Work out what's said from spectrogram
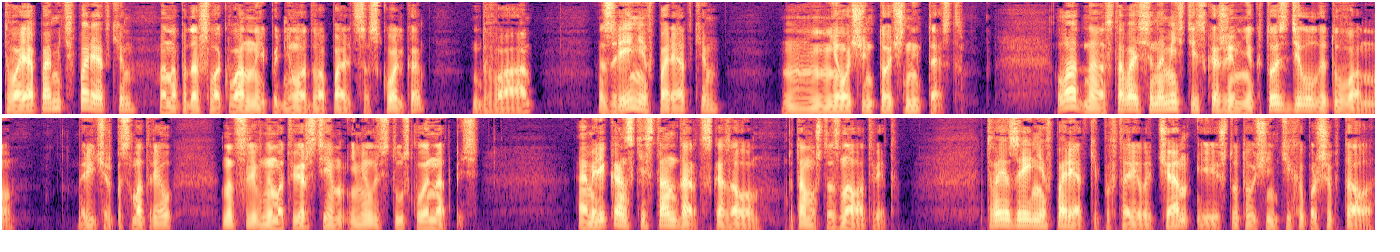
«Твоя память в порядке». Она подошла к ванной и подняла два пальца. «Сколько?» «Два». «Зрение в порядке». «Не очень точный тест». «Ладно, оставайся на месте и скажи мне, кто сделал эту ванну?» Ричард посмотрел. Над сливным отверстием имелась тусклая надпись. «Американский стандарт», — сказал он, потому что знал ответ. «Твое зрение в порядке», — повторила Чан и что-то очень тихо прошептала.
